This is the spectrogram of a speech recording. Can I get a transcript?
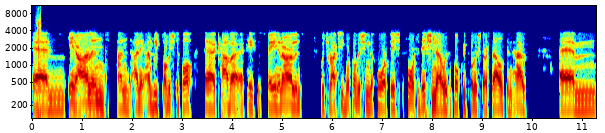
um, in Ireland, and, and and we published a book, uh, Cava, A Taste of Spain in Ireland, which we're actually we're publishing the fourth edition, fourth edition now. It's a book we published ourselves in house um,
